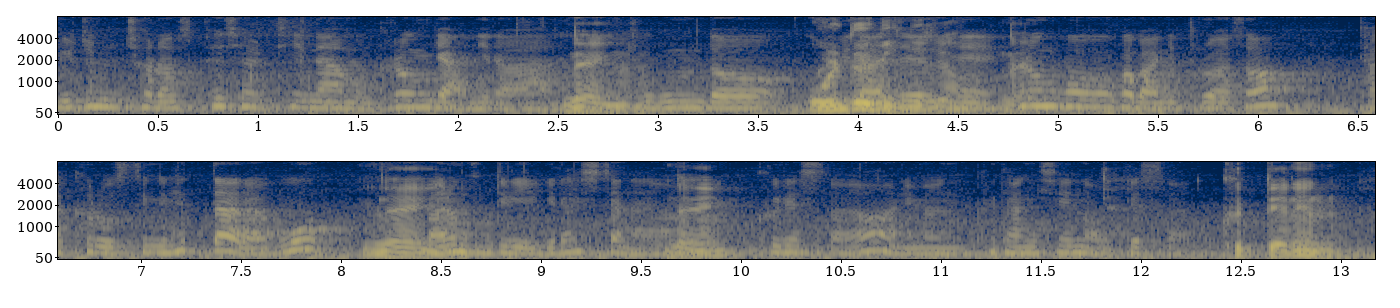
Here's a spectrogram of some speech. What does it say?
요즘처럼 스페셜티나 뭐 그런 게 아니라 네. 조금 더 old bean이죠. 낮은, 네, 네. 그런 거가 많이 들어와서 dark roasting을 했다라고 네. 많은 분들이 얘기를 하시잖아요. 네. 그랬어요? 아니면 그 당시에는 어땠어요? 그때는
